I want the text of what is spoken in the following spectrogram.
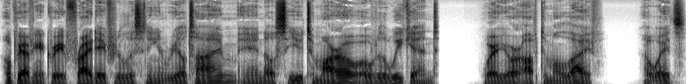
Hope you're having a great Friday if you're listening in real time, and I'll see you tomorrow over the weekend where your optimal life awaits.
